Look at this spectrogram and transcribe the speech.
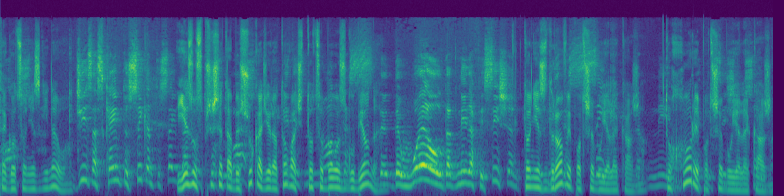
tego, co nie zginęło. Jezus przyszedł, aby szukać i ratować to, co było zgubione. To niezdrowy potrzebuje lekarza, to chory potrzebuje lekarza.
